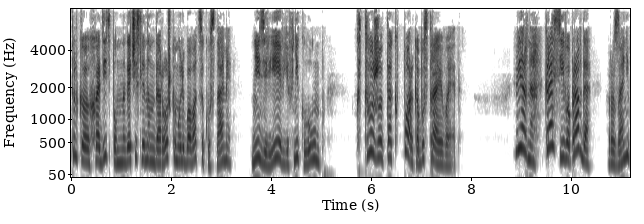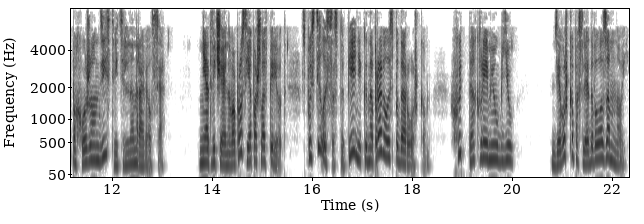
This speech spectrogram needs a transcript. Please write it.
только ходить по многочисленным дорожкам и любоваться кустами. Ни деревьев, ни клумб. Кто же так парк обустраивает? Верно, красиво, правда? Розане, похоже, он действительно нравился. Не отвечая на вопрос, я пошла вперед, спустилась со ступенек и направилась по дорожкам. Хоть так время убью. Девушка последовала за мной,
